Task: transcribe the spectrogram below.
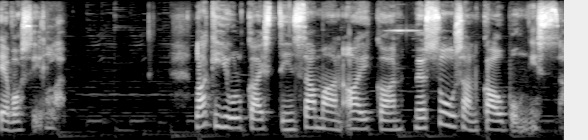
hevosilla. Laki julkaistiin samaan aikaan myös Suusan kaupungissa.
